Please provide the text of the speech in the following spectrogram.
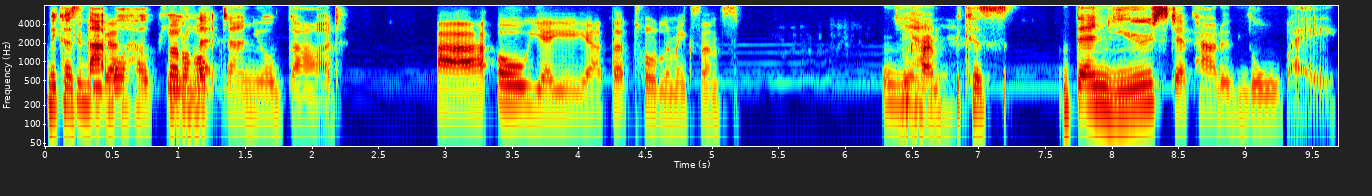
Because that that. will help you That'll let help. down your guard. Uh oh yeah, yeah, yeah. That totally makes sense. Yeah. Okay. Because then you step out of your way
